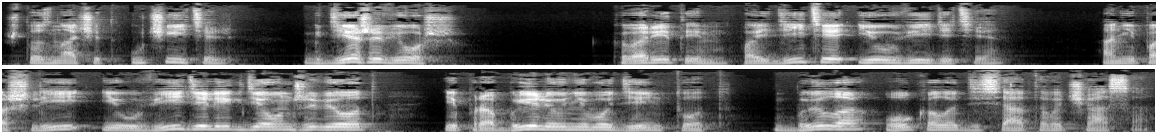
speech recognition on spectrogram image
что значит «учитель», «где живешь?» Говорит им, «Пойдите и увидите». Они пошли и увидели, где он живет, и пробыли у него день тот. Было около десятого часа.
